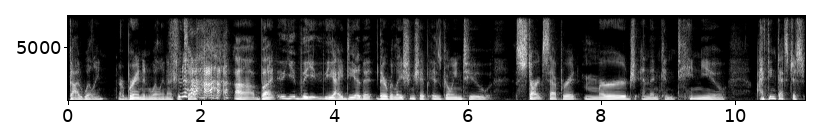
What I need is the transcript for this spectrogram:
god willing or brandon willing i should say uh, but the the idea that their relationship is going to start separate merge and then continue I think that's just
